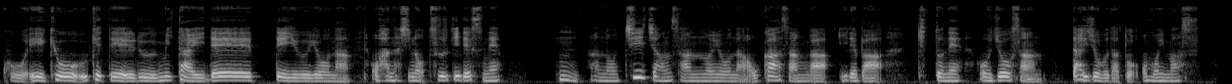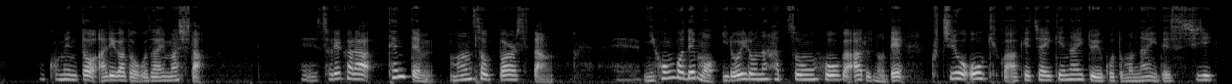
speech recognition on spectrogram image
こう影響を受けているみたいでっていうようなお話の続きですね。うん、あの、ちーちゃんさんのようなお母さんがいれば、きっとね、お嬢さん大丈夫だと思います。コメントありがとうございました。えー、それから、てんてん、マンソバースタン。日本語でもいろいろな発音法があるので、口を大きく開けちゃいけないということもないですし、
